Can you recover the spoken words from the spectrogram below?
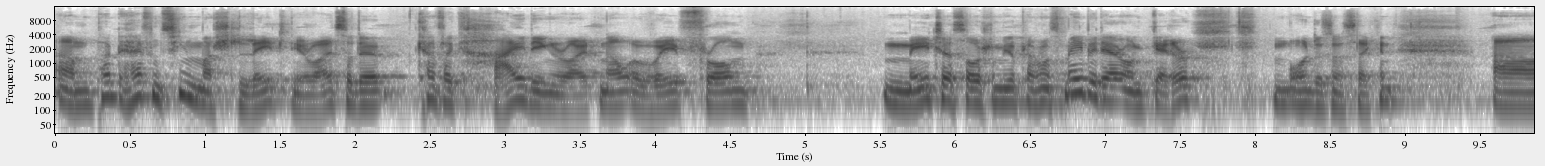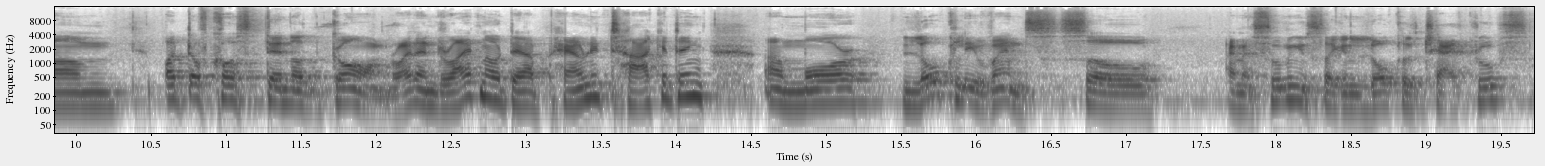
Um, but I haven't seen much lately, right? So they're kind of like hiding right now away from major social media platforms. Maybe they're on Gettr, more on this in a second. Um, but of course, they're not gone, right? And right now, they're apparently targeting uh, more local events. So I'm assuming it's like in local chat groups,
